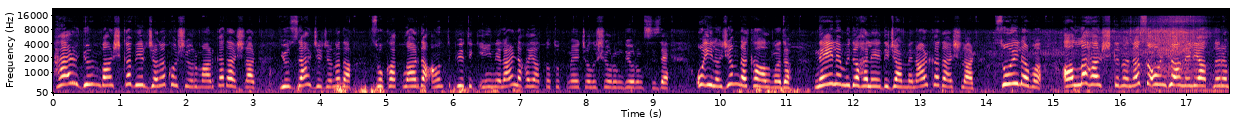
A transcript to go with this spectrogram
Her gün başka bir cana koşuyorum arkadaşlar. Yüzlerce cana da sokaklarda antibiyotik iğnelerle hayatta tutmaya çalışıyorum diyorum size. O ilacım da kalmadı. Neyle müdahale edeceğim ben arkadaşlar? Suyla mı? Allah aşkına nasıl onca ameliyatlarım,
